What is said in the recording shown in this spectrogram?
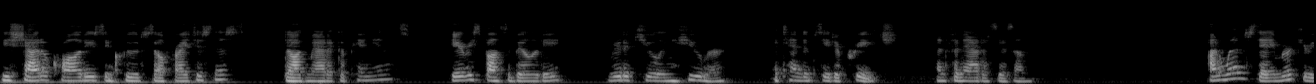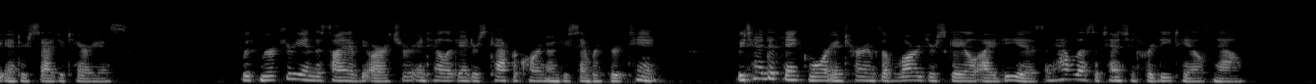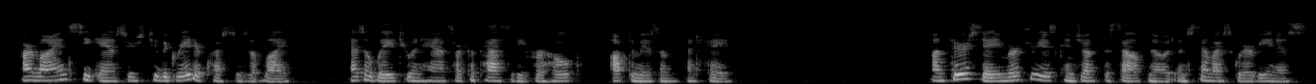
These shadow qualities include self righteousness, dogmatic opinions, irresponsibility, ridiculing humor, a tendency to preach, and fanaticism. On Wednesday, Mercury enters Sagittarius. With Mercury in the sign of the Archer until it enters Capricorn on December 13th, we tend to think more in terms of larger scale ideas and have less attention for details now. Our minds seek answers to the greater questions of life as a way to enhance our capacity for hope, optimism, and faith. On Thursday, Mercury is conjunct the South Node and semi-square Venus.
